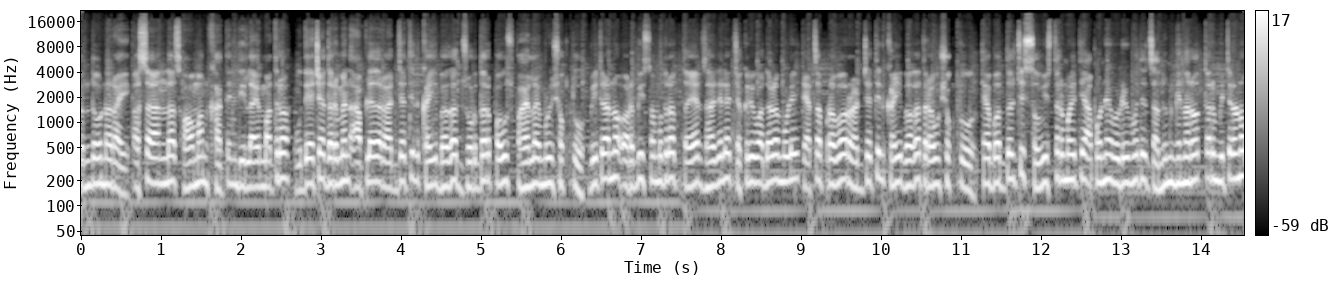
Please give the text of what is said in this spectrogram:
बंद होणार आहे असा अंदाज हवामान खात्याने दिला आहे मात्र उद्याच्या दरम्यान आपल्याला राज्यातील काही भागात जोरदार पाऊस पाहायला मिळू शकतो. मित्रांनो अरबी समुद्रात तयार झालेल्या चक्रीवादळामुळे त्याचा प्रभाव राज्यातील काही भागात राहू शकतो. त्याबद्दलची सविस्तर माहिती आपण या व्हिडिओमध्ये जाणून घेणार आहोत. तर मित्रांनो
